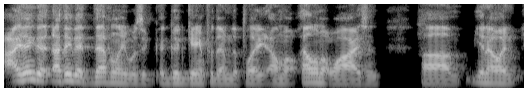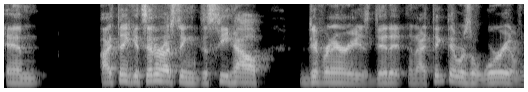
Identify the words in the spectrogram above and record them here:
I think that I think that definitely was a, a good game for them to play element element wise, and um, you know, and and I think it's interesting to see how different areas did it. And I think there was a worry of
